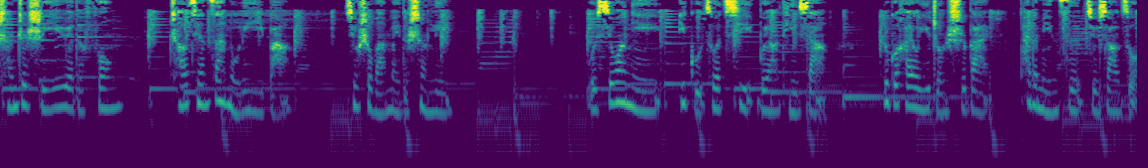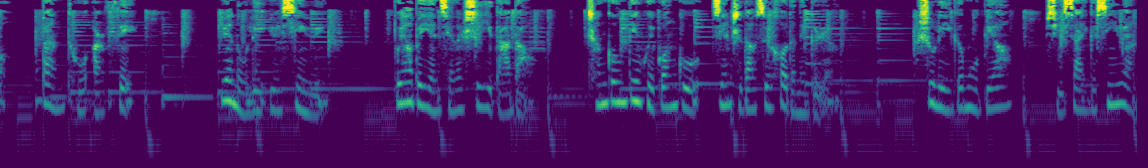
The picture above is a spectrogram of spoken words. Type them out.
乘着十一月的风，朝前再努力一把，就是完美的胜利。我希望你一鼓作气，不要停下。如果还有一种失败，它的名字就叫做半途而废。越努力越幸运，不要被眼前的失意打倒。成功定会光顾坚持到最后的那个人。树立一个目标，许下一个心愿，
